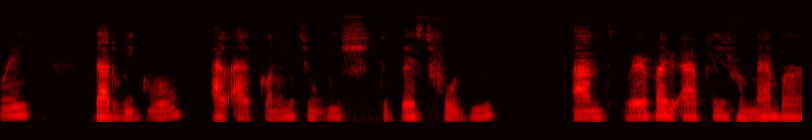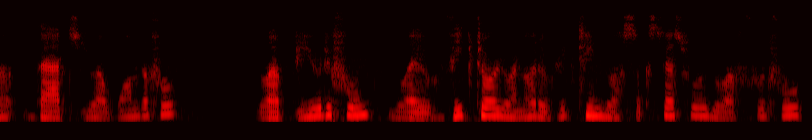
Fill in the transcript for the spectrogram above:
pray that we grow. I, I continue to wish the best for you. And wherever you are, please remember that you are wonderful, you are beautiful, you are a victor, you are not a victim, you are successful, you are fruitful,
